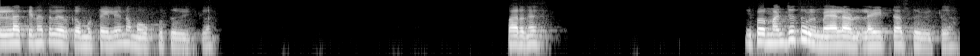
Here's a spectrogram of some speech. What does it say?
எல்லா கிணத்துல இருக்க முட்டையிலையும் நம்ம உப்பு தூவிக்கலாம். பாருங்கள் இப்போ மஞ்சத்தூள் மேலே லைட்டாக தூவிக்கலாம்.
